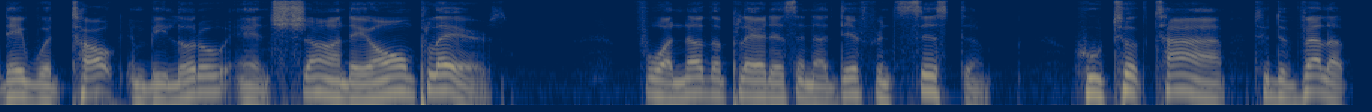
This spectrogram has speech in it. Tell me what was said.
They would talk and belittle and shun their own players for another player that's in a different system who took time to develop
